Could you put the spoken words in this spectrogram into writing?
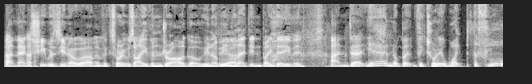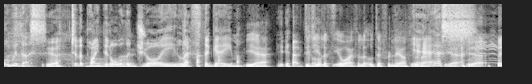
And then she was, you know, um, Victoria was Ivan Drago, you know, being Yeah. led in by David. And uh, yeah, no, but Victoria wiped the floor with us Yeah. to the point that all the joy left the game. Yeah. Yeah, of Did you look at your wife a little differently after Yes. that? Yeah.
